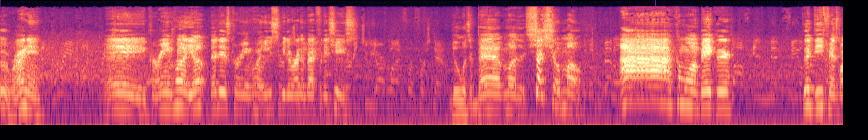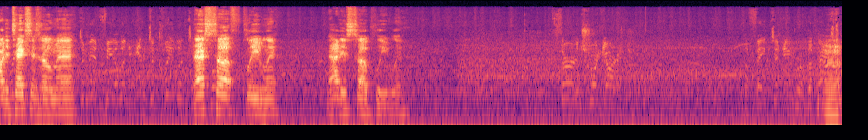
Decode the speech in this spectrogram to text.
Good running. Hey, Kareem Hunt. Yep, that is Kareem Hunt. He used to be the running back for the Chiefs. Dude was a bad mother. Shut your mouth. Ah, come on, Baker. Good defense by the Texans, though, man. That's tough, Cleveland. That is tough, Cleveland. Mm.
